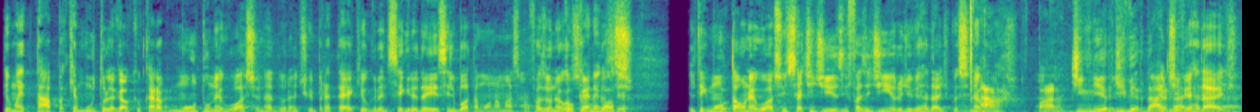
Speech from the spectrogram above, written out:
tem uma etapa que é muito legal, que o cara monta um negócio né, durante o Empretec, e o grande segredo é esse: ele bota a mão na massa para fazer o negócio. Qualquer acontecer. negócio? Ele tem que montar um negócio em sete dias e fazer dinheiro de verdade com esse negócio. Ah, para. Dinheiro de verdade. de verdade.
